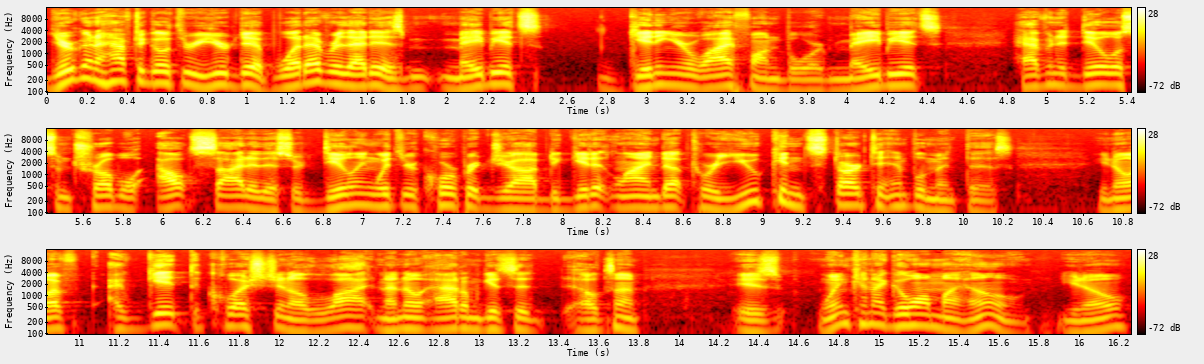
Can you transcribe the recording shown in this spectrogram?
you're going to have to go through your dip, whatever that is. Maybe it's getting your wife on board. Maybe it's having to deal with some trouble outside of this or dealing with your corporate job to get it lined up to where you can start to implement this. You know, I've, I get the question a lot, and I know Adam gets it all the time is when can I go on my own? You know,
